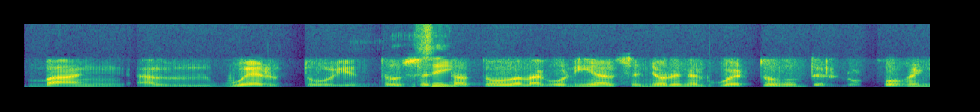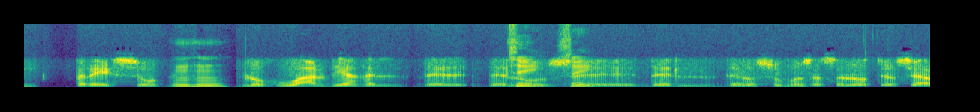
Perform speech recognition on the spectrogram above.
van al huerto y entonces está toda la agonía del Señor en el huerto donde lo cogen preso los guardias del, de, los eh, de los sumos sacerdotes, o sea,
